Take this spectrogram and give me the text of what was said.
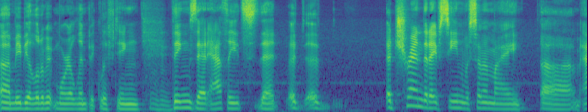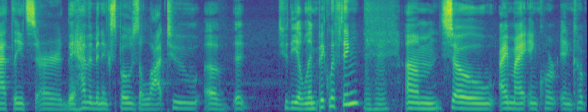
uh, maybe a little bit more Olympic lifting, Mm-hmm. things that athletes that a, a, a trend that I've seen with some of my um, athletes are they haven't been exposed a lot to of uh, to the Olympic lifting. Mm-hmm. Um, so I might encor- encom-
